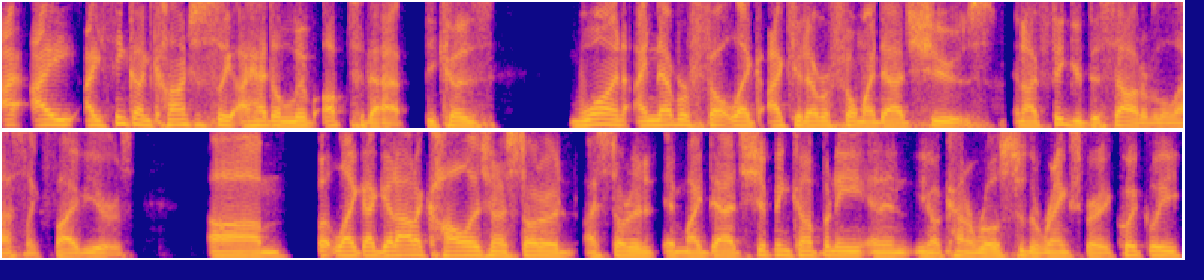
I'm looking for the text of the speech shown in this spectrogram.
I, I I think unconsciously I had to live up to that because one, I never felt like I could ever fill my dad's shoes, and I figured this out over the last like five years. Um, but like I got out of college and I started I started at my dad's shipping company, and then you know kind of rose through the ranks very quickly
